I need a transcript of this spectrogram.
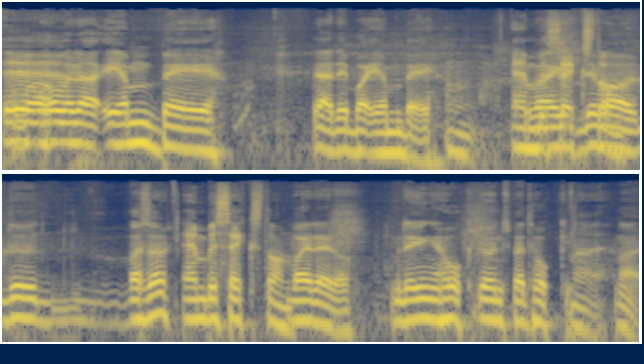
vad har vi Eh, där? MB. Ja, det är bara MB. Var, MB16. du, vad sa du? MB16. Vad är det då? Men det är ju ingen hockey. Du har inte spelat hockey? Nej,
